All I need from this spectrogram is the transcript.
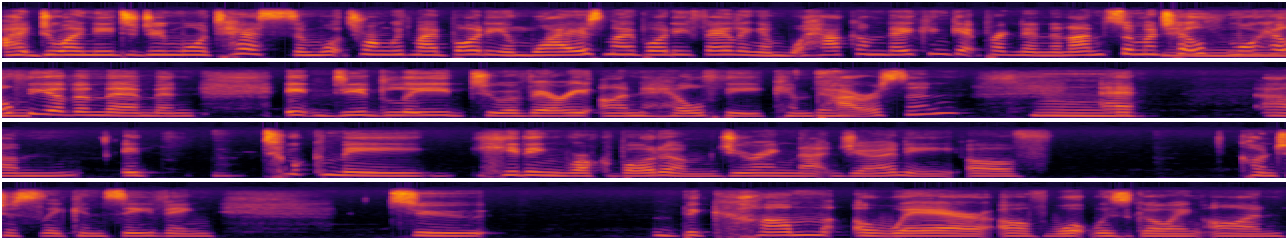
I, do I need to do more tests and what's wrong with my body and why is my body failing and how come they can get pregnant and I'm so much health mm. more healthier than them and it did lead to a very unhealthy comparison yeah. mm. and um, it took me hitting rock bottom during that journey of consciously conceiving to become aware of what was going on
